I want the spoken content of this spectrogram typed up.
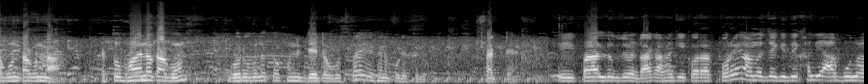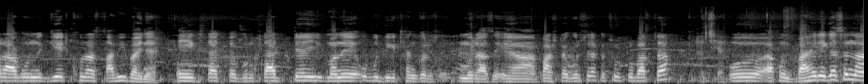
আগুন টাগুন না। এত ভয়ানক আগুন। গরুগুলো তখনই ডেট অবস্থায় এখানে পড়েছিল চারটে। এই পাড়ার লোকজন ডাকাহাঁকি করার পরে আমরা দেখি যে খালি আগুন আর আগুন গেট খোলার চাবি পাই না। এই চারটা গরু চারটেই মানে উপর দিকে ঠ্যাং করে মরে আছে। পাঁচটা গরু ছিল একটা ছোট্ট বাচ্চা। ও এখন বাইরে গেছে না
